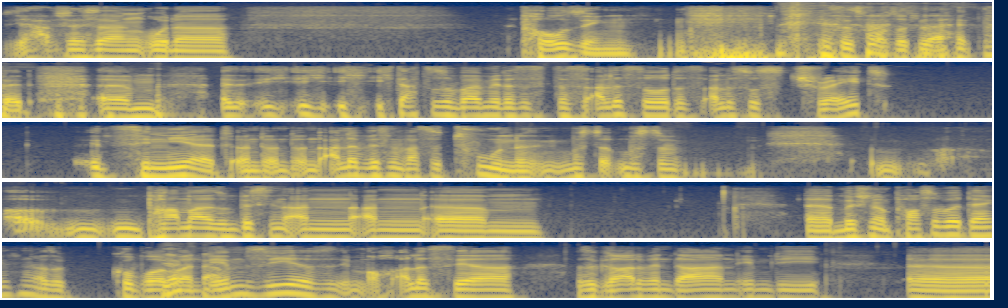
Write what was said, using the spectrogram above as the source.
ja, wie soll ich sagen, ohne Posing. das ist das Wort, was mir einfällt. Ähm, also ich, ich, ich- dachte so bei mir, das ist, das ist alles so, das ist alles so straight inszeniert und, und, und alle wissen, was sie tun. Ich musste, musste ein paar Mal so ein bisschen an, an ähm, äh, Mission Impossible denken, also Cobra Ja, klar. übernehmen sie, das ist eben auch alles sehr, also gerade wenn da dann eben die, äh,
